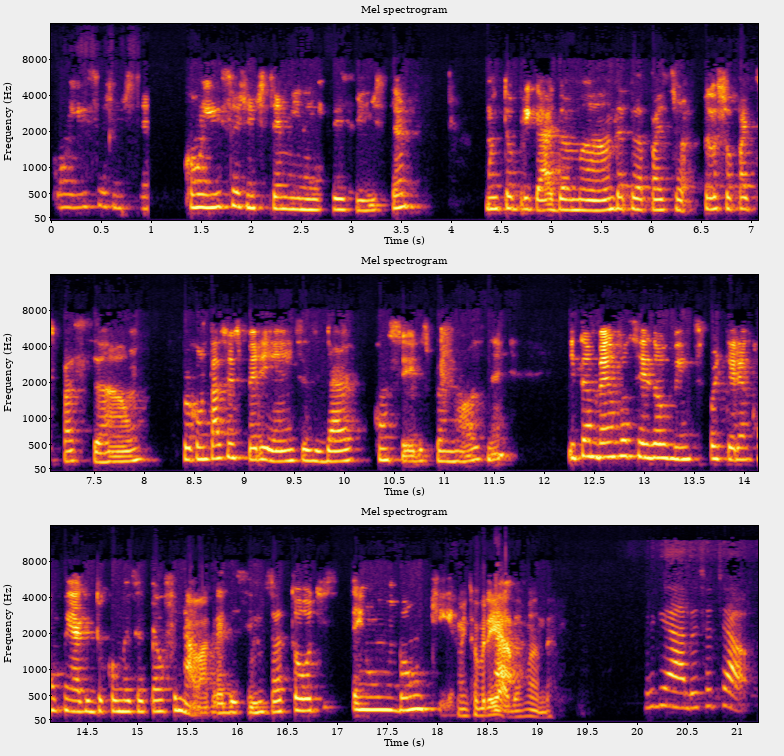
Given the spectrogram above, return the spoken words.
Com isso, a gente, com isso, a gente termina a entrevista. Muito obrigada, Amanda, pela, pela sua participação, por contar suas experiências e dar conselhos para nós, né? E também vocês ouvintes por terem acompanhado do começo até o final. Agradecemos a todos. Tenham um bom dia. Muito obrigado, Tchau. Amanda. Obrigada, tchau, tchau.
